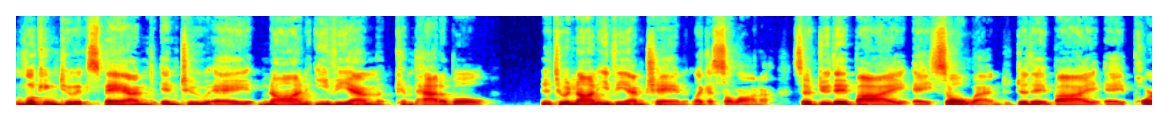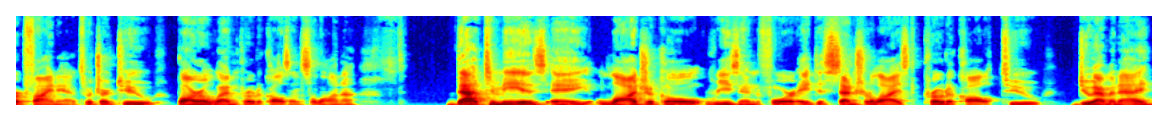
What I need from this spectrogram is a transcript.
looking to expand into a non EVM compatible to a non EVM chain like a Solana. So, do they buy a Solend? Do they buy a Port Finance, which are two borrow lend protocols on Solana? That to me is a logical reason for a decentralized protocol to do M&A.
